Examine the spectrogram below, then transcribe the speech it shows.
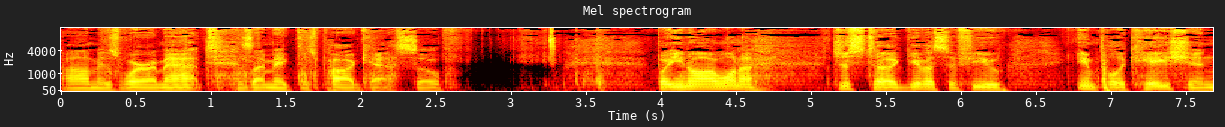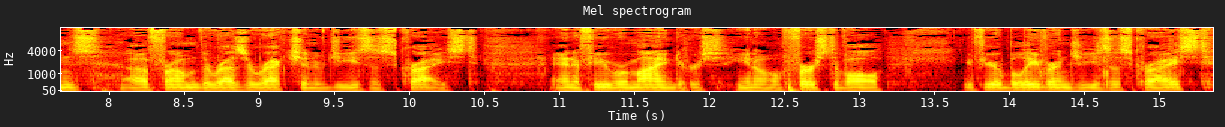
um, is where I'm at as I make this podcast. So, but you know, I want to just uh, give us a few implications uh, from the resurrection of Jesus Christ and a few reminders. You know, first of all, if you're a believer in Jesus Christ,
